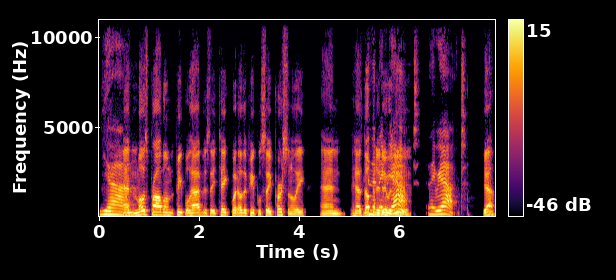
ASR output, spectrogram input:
Yeah. And most problem people have is they take what other people say personally, and it has nothing to do react, with you. And they react. Yeah.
